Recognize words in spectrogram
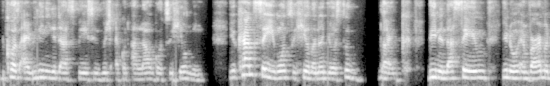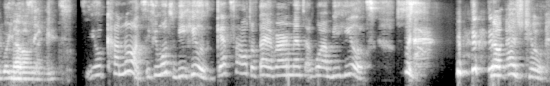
because I really needed that space in which I could allow God to heal me. You can't say you want to heal and then you're still like being in that same, you know, environment where you're sick. You cannot. If you want to be healed, get out of that environment and go and be healed. no, that's true.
